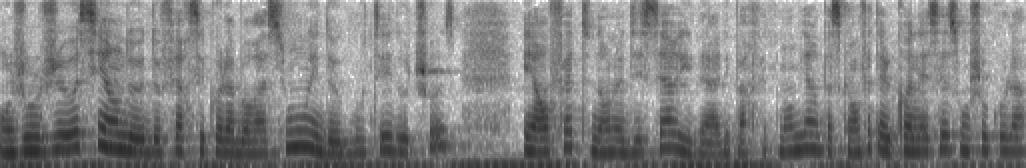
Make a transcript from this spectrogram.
on, joue le jeu aussi hein, de, faire ces collaborations et de goûter d'autres choses. Et en fait, dans le dessert, il est allé parfaitement bien parce qu'en fait, elle connaissait son chocolat.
